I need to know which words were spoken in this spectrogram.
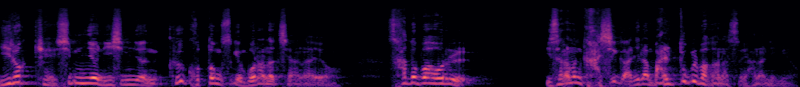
이렇게 10년, 20년 그 고통 속에 몰아넣지 않아요. 사도 바울을 이 사람은 가시가 아니라 말뚝을 박아놨어요. 하나님이요.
